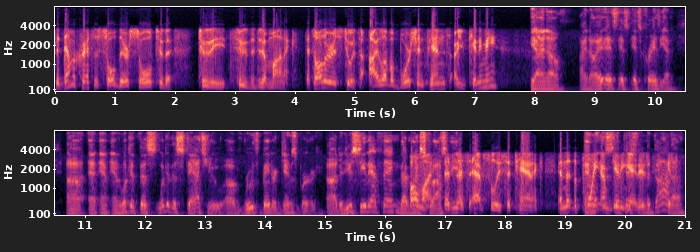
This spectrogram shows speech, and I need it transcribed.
the Democrats have sold their soul to the to the to the demonic. That's all there is to it. The I love abortion pins. Are you kidding me? Yeah, I know. I know. It's it's it's crazy. And uh, and, and and look at this look at this statue of Ruth Bader Ginsburg. Uh, did you see that thing? That oh my, that's, that's absolutely satanic. And the, the point I'm getting at is Madonna,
